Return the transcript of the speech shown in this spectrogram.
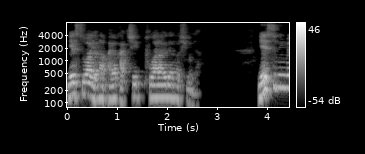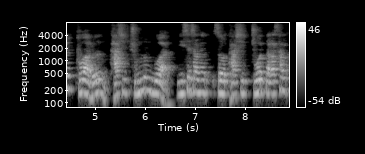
예수와 연합하여 같이 부활하게 되는 것입니다. 예수님의 부활은 다시 죽는 부활, 이 세상에서 다시 죽었다가 살,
